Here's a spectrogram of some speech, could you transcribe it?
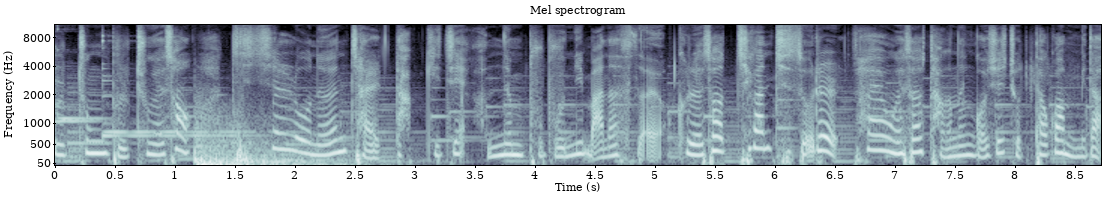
울퉁불퉁해서 치실로는 잘 닦이지 않는 부분이 많았어요. 그래서 치간 칫솔을 사용해서 닦는 것이 좋다고 합니다.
